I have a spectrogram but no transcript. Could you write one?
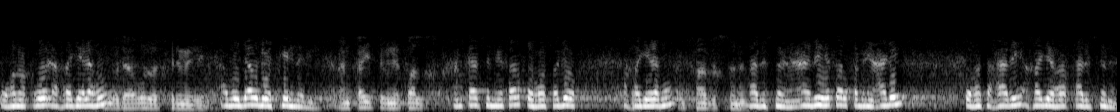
وهو مقبول أخرج له أبو داود والترمذي. أبو داود والترمذي. عن قيس بن طلق. عن قيس بن طلق وهو صدوق أخرج له؟ أصحاب السنن. أصحاب السنن. عن أبيه طلق بن علي وهو صحابي أخرجه أصحاب السنن.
